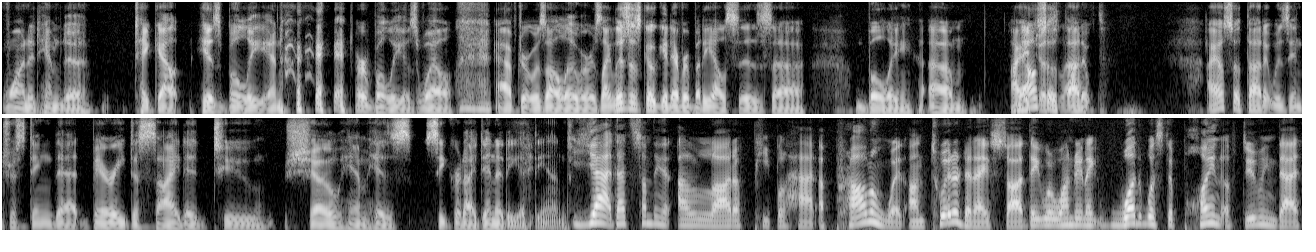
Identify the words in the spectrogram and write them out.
wanted him to take out his bully and, and her bully as well. After it was all over, it's like let's just go get everybody else's uh, bully. Um, I also just thought it. I also thought it was interesting that Barry decided to show him his secret identity at the end. Yeah, that's something that a lot of people had a problem with on Twitter that I saw. They were wondering like what was the point of doing that?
